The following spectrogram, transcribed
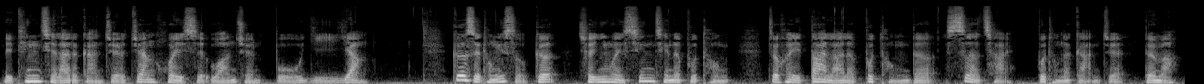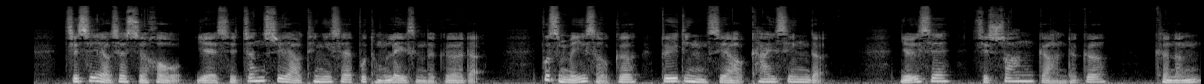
你听起来的感觉将会是完全不一样。歌是同一首歌，却因为心情的不同，就会带来了不同的色彩、不同的感觉，对吗？其实有些时候也是真需要听一些不同类型的歌的，不是每一首歌都一定是要开心的，有一些是伤感的歌，可能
